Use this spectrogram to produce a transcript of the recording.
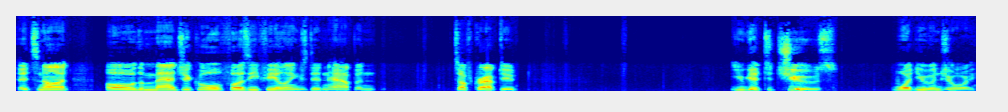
It's not, oh, the magical fuzzy feelings didn't happen. Tough crap, dude. You get to choose what you enjoy.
